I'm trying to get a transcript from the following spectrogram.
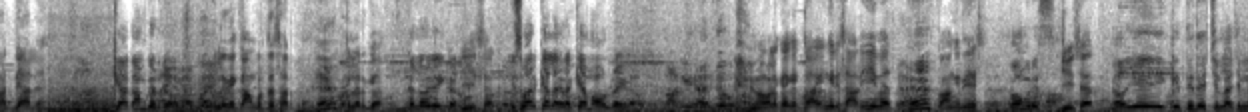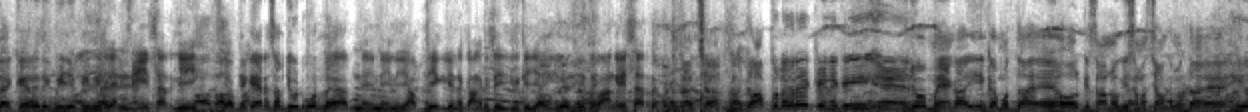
हरदयाल है। क्या काम करते हो आप? कलर का काम करते हैं सर। हैं? कलर का। कलर का ही कर जी, सर। इस बार क्या लग रहा है? क्या माहौल रहेगा? क्या कांग्रेस आ रही है बस? हैं? कांग्रेस। कांग्रेस? जी सर। और ये कितने देर चिल्ला चिल्ला कह रहे थे बीजेपी भी अरे नहीं सर जी क्या ये बात। कह रहे सब झूठ बोल रहे हैं। नहीं नहीं नहीं आप देख लेना कांग्रेस ही गिर के कांग्रेस जाएगी जीतेगी। कांग्रेस सर। अच्छा तो आपको लग रहा है कहीं ना कहीं ए, जो महँगाई का मुद्दा है और किसानों की समस्याओं का मुद्दा है ये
